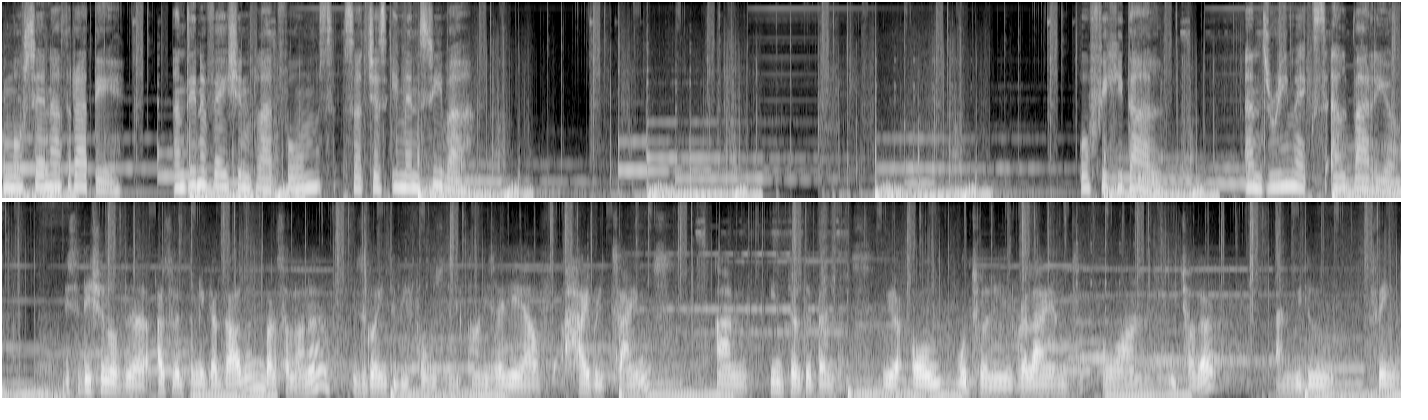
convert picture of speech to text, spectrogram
Mohsen Hazrati, and innovation platforms such as Imensiva. Ofigital and Remix El Barrio. This edition of the Ars Electronica Garden Barcelona is going to be focused on this idea of hybrid times and interdependence. We are all mutually reliant on each other and we do think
